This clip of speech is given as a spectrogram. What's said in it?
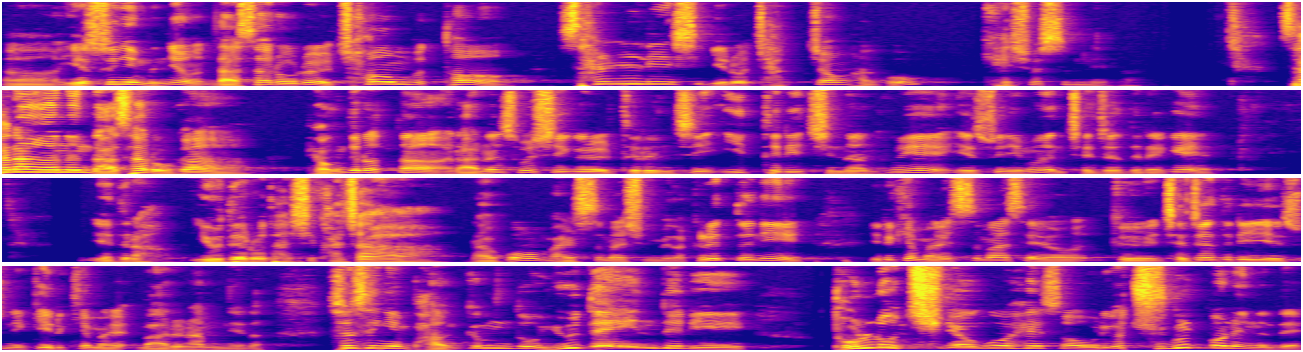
아, 예수님은요 나사로를 처음부터 살리시기로 작정하고 계셨습니다. 사랑하는 나사로가 병들었다라는 소식을 들은 지 이틀이 지난 후에 예수님은 제자들에게 얘들아 유대로 다시 가자라고 말씀하십니다. 그랬더니 이렇게 말씀하세요. 그 제자들이 예수님께 이렇게 말, 말을 합니다. 선생님 방금도 유대인들이 돌로 치려고 해서 우리가 죽을 뻔했는데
